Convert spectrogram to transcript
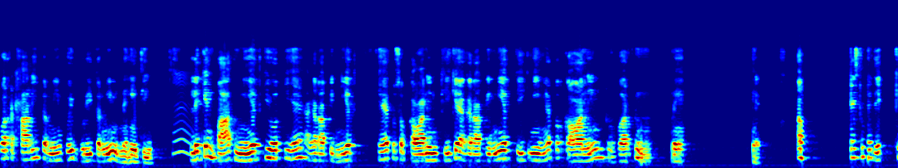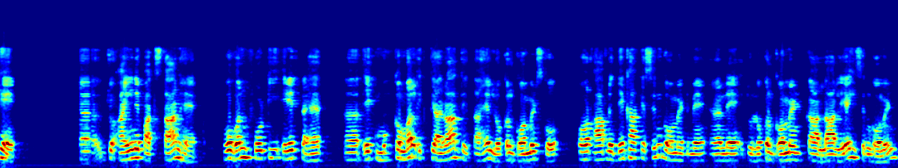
और अठारहवीं तरमीम कोई बुरी तरमीम नहीं थी। लेकिन बात नीयत की होती है। अगर आपकी नीयत है तो सब कवानीन ठीक है। अगर आपकी नीयत ठीक नहीं है तो कवानीन वर्क नहीं है। अब नेक्स्ट में देखें, जो आईन पाकिस्तान है, वो 148 तहत एक मुकम्मल इख्तियार देता है लोकल गवर्नमेंट्स को। और आपने देखा कि सिंध गवर्नमेंट में ने जो लोकल गवर्नमेंट का ला लिया ही सिंध गवर्नमेंट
